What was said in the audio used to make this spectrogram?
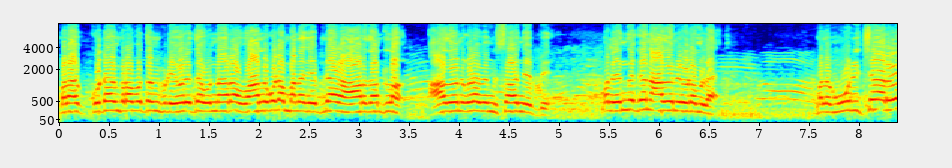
మన కూటమి ప్రభుత్వం ఇప్పుడు ఎవరైతే ఉన్నారో వాళ్ళు కూడా మన చెప్పినారు ఆరు దాంట్లో ఆదోని కూడా మేము ఇస్తామని చెప్పి. మళ్ళీ ఎందుకని ఆదోని ఇవ్వడంలే? మళ్ళీ మూడు ఇచ్చారు.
